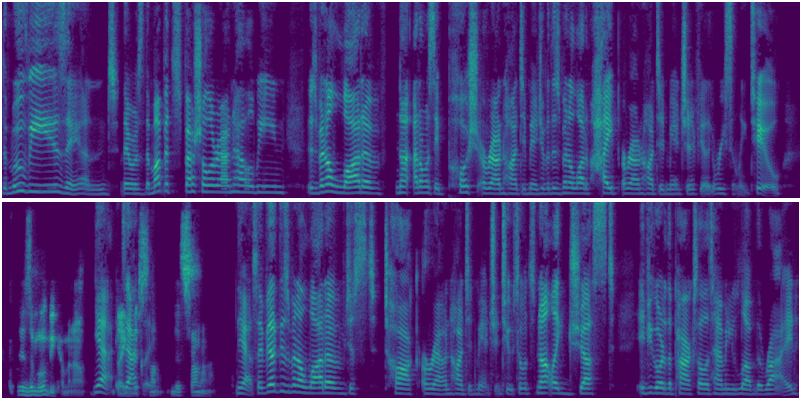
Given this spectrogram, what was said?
the movies and there was the Muppet special around Halloween. There's been a lot of not I don't want to say push around Haunted Mansion, but there's been a lot of hype around Haunted Mansion, I feel like recently too. There's a movie coming out Yeah, like exactly. this, this summer. Yeah, so I feel like there's been a lot of just talk around Haunted Mansion too. So it's not like just if you go to the parks all the time and you love the ride.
